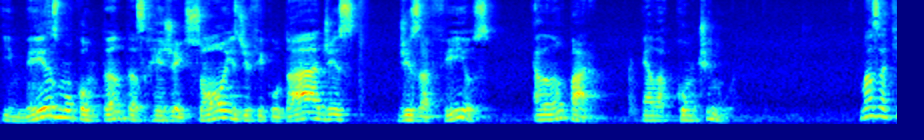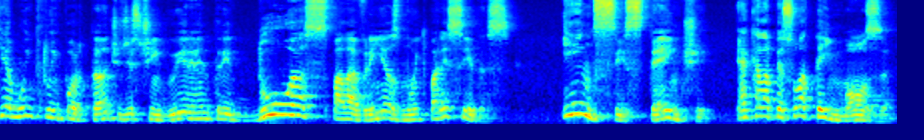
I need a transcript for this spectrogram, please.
E mesmo com tantas rejeições, dificuldades, desafios, ela não para, ela continua. Mas aqui é muito importante distinguir entre duas palavrinhas muito parecidas. Insistente é aquela pessoa teimosa,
